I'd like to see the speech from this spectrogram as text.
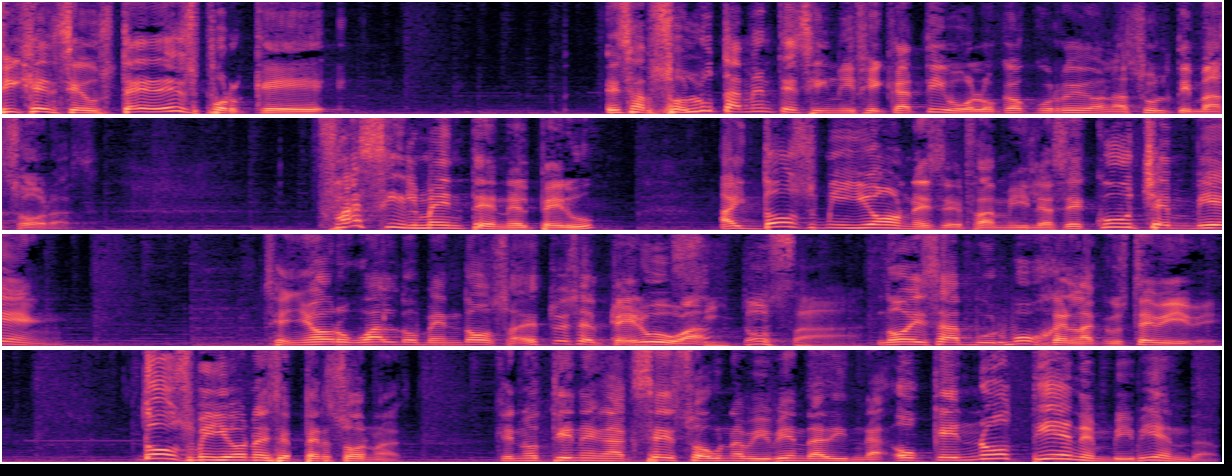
Fíjense ustedes porque es absolutamente significativo lo que ha ocurrido en las últimas horas. Fácilmente en el Perú hay dos millones de familias. Escuchen bien, señor Waldo Mendoza. Esto es el Perú, ¿ah? No esa burbuja en la que usted vive. Dos millones de personas que no tienen acceso a una vivienda digna o que no tienen vivienda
